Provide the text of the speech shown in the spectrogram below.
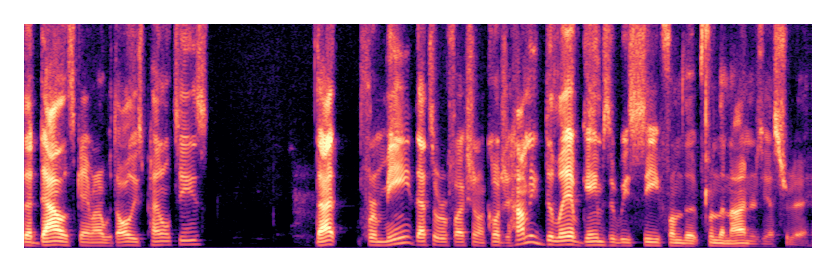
the Dallas game, right? With all these penalties. That for me, that's a reflection on culture. How many delay of games did we see from the from the Niners yesterday?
